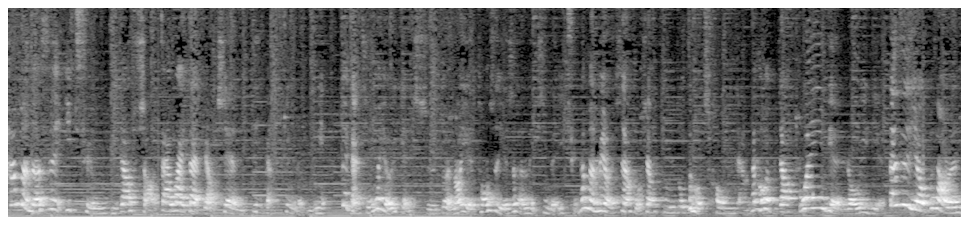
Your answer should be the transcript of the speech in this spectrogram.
他们呢是一群比较少在外在表现自己感性的一面，对感情会有一点迟钝，然后也同时也是很理性的一群。他们没有像火象星座这么冲这样，他们会比较温一点、柔一点。但是也有不少人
